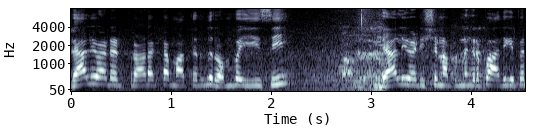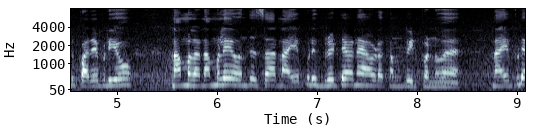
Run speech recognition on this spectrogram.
வேல்யூ ஆடட் ப்ராடக்டாக மாற்றுறது ரொம்ப ஈஸி வேல்யூ அடிஷன் அப்படிங்கிறப்ப அதிக பேர் பழையபடியும் நம்மளை நம்மளே வந்து சார் நான் எப்படி பிரிட்டானியாவோட கம்ப்ளீட் பண்ணுவேன்? நான் எப்படி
